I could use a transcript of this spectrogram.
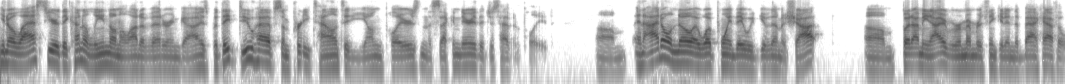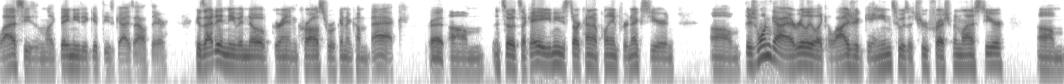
you know, last year they kind of leaned on a lot of veteran guys, but they do have some pretty talented young players in the secondary that just haven't played. Um, and I don't know at what point they would give them a shot. Um, but I mean, I remember thinking in the back half of last season, like they need to get these guys out there because I didn't even know if Grant and Cross were going to come back. Right. Um, and so it's like, hey, you need to start kind of playing for next year. And um, there's one guy I really like, Elijah Gaines, who was a true freshman last year. Um,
